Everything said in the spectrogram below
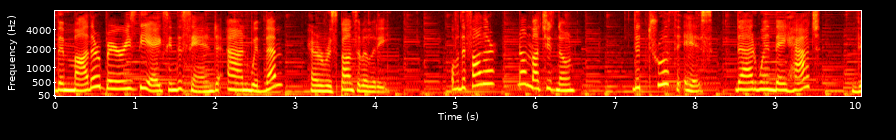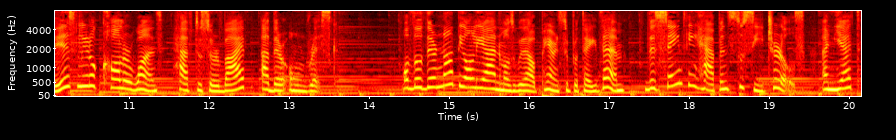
the mother buries the eggs in the sand and with them, her responsibility. Of the father, not much is known. The truth is that when they hatch, these little color ones have to survive at their own risk. Although they're not the only animals without parents to protect them, the same thing happens to sea turtles, and yet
